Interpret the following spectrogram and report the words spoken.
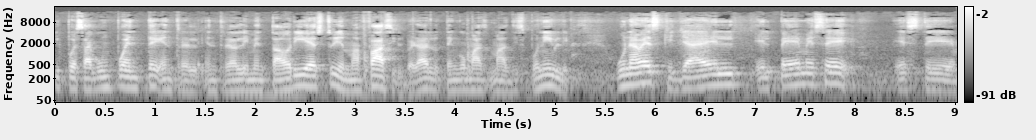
y pues hago un puente entre el, entre el alimentador y esto y es más fácil, ¿verdad? Lo tengo más, más disponible. Una vez que ya el, el PMC este,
